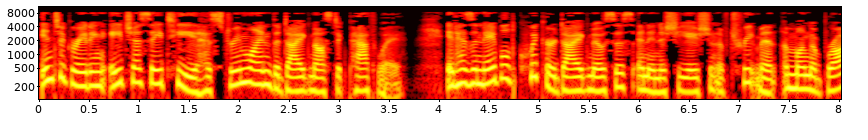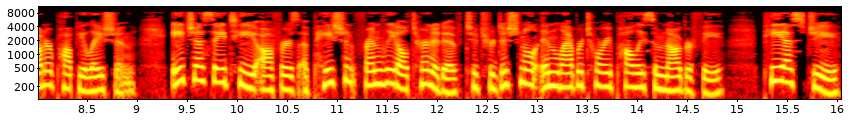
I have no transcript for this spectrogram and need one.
integrating HSAT has streamlined the diagnostic pathway. It has enabled quicker diagnosis and initiation of treatment among a broader population. HSAT offers a patient friendly alternative to traditional in laboratory polysomnography, PSG,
